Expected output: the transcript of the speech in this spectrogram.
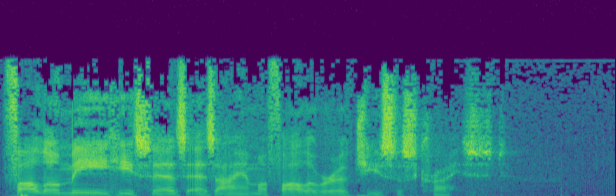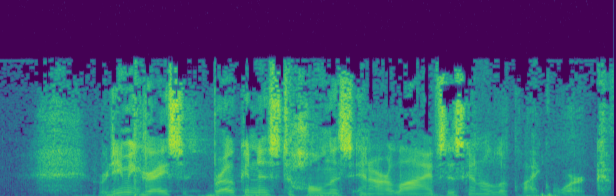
Follow me, he says, as I am a follower of Jesus Christ. Redeeming grace, brokenness to wholeness in our lives is going to look like work.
